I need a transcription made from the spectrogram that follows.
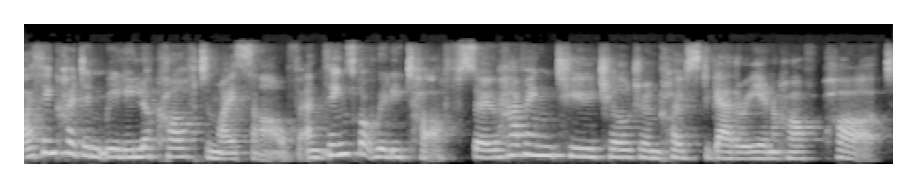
I think I didn't really look after myself and things got really tough. So having two children close together a year and a half apart,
